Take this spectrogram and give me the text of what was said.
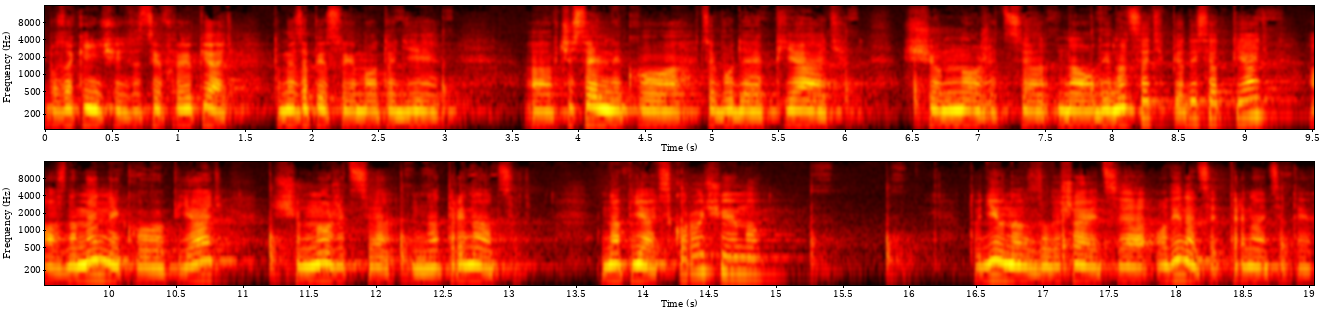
бо закінчується цифрою 5. То ми записуємо тоді е, в чисельнику це буде 5, що множиться на 11, 55, а в знаменнику 5, що множиться на 13. На 5 скорочуємо. Тоді в нас залишається 11 тринадцятих.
